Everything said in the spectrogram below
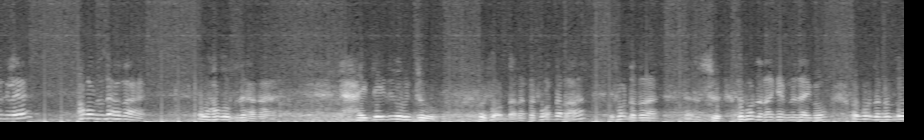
দিলে আমার দেখা যায়। তাহলে হাগল তো দেখা যায় হাইতেই দিব কিন্তু ওই পর্দাটা একটা পর্দাটা এই পর্দাটা পর্দাটা কেমনে যাইব ওই পর্দাটা তো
